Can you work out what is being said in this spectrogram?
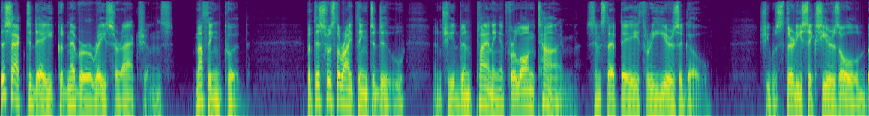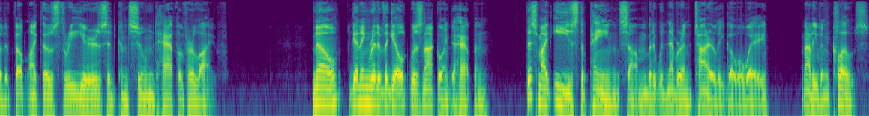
This act today could never erase her actions. Nothing could. But this was the right thing to do, and she had been planning it for a long time, since that day three years ago. She was 36 years old, but it felt like those three years had consumed half of her life. No, getting rid of the guilt was not going to happen. This might ease the pain some, but it would never entirely go away. Not even close.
